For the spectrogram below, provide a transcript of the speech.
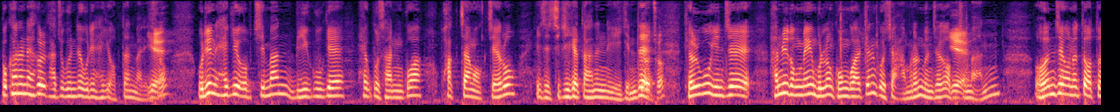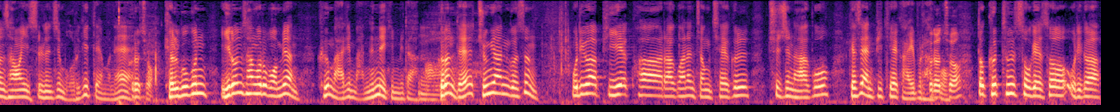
북한은 핵을 가지고 있는데 우리는 핵이 없단 말이죠. 예. 우리는 핵이 없지만 미국의 핵우산과 확장 억제로 이제 지키겠다 하는 얘기인데 그렇죠. 결국 이제 한미 동맹이 물론 공고할 때는 그것이 아무런 문제가 예. 없지만 언제 어느 때 어떤 상황이 있을는지 모르기 때문에 그렇죠. 결국은 이론상으로 보면 그 말이 맞는 얘기입니다. 음. 그런데 중요한 것은 우리가 비핵화라고 하는 정책을 추진하고 그래서 NPT에 가입을 하고 그렇죠. 또그 틀 속에서 우리가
